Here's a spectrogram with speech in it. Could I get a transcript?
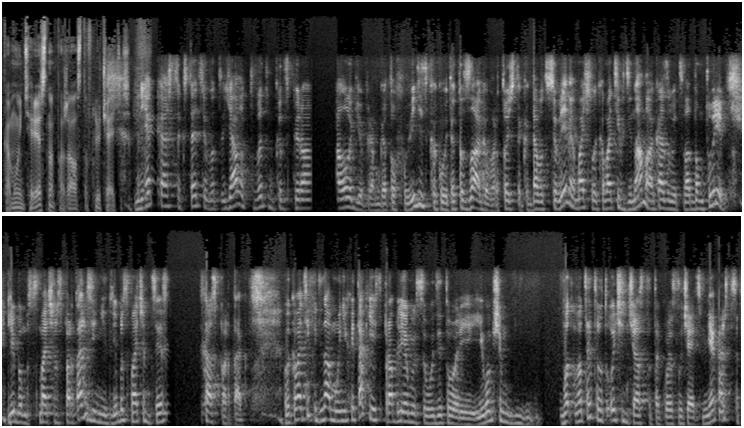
Кому интересно, пожалуйста, включайтесь. Мне кажется, кстати, вот я вот в этом конспирологию прям готов увидеть какой-то. Это заговор, точно. Когда вот все время матч Локомотив-Динамо оказывается в одном туре, либо с матчем Спартак-Зенит, либо с матчем ЦСКА ЦСКА «Спартак». Локомотив и «Динамо» у них и так есть проблемы с аудиторией. И, в общем, вот, вот это вот очень часто такое случается. Мне кажется,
